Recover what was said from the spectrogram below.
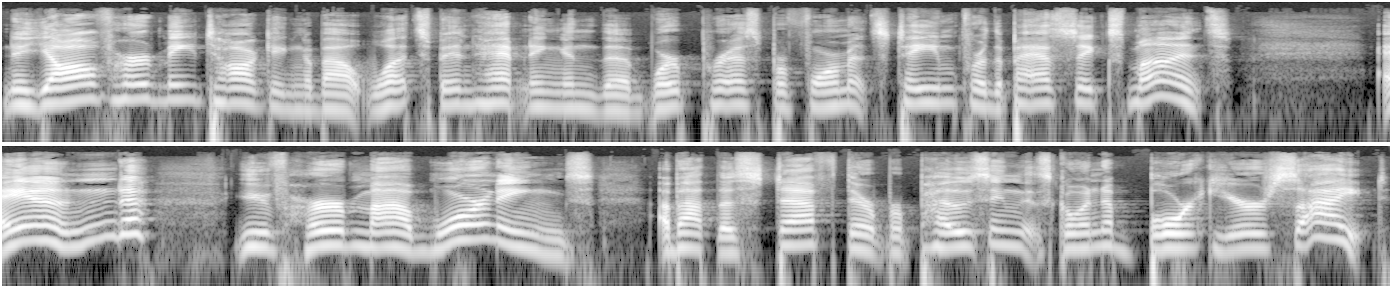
Now, y'all have heard me talking about what's been happening in the WordPress performance team for the past six months. And you've heard my warnings about the stuff they're proposing that's going to bork your site.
